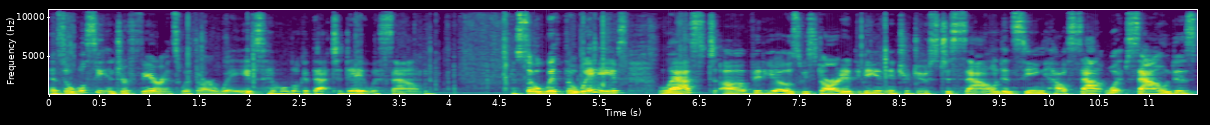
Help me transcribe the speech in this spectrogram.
And so we'll see interference with our waves, and we'll look at that today with sound. So with the waves, last uh, videos we started being introduced to sound and seeing how sound, what sound is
